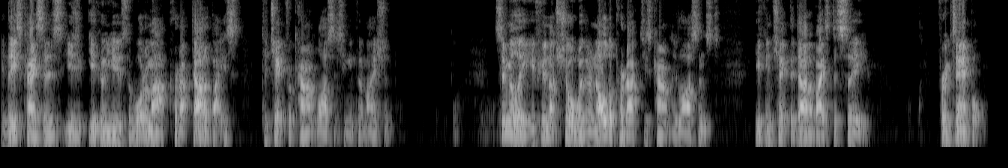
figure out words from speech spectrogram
In these cases, you, you can use the Watermark product database to check for current licensing information. Similarly, if you're not sure whether an older product is currently licensed, you can check the database to see. For example,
